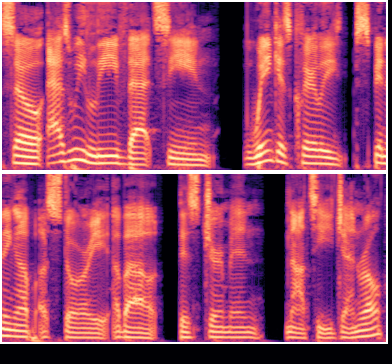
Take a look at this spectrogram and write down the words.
So as we leave that scene, Wink is clearly spinning up a story about this German Nazi general,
